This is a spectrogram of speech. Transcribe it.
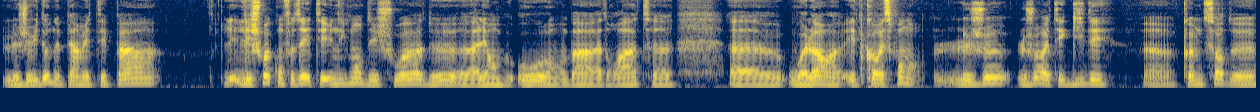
le, jeu vidéo ne permettait pas... Les, choix qu'on faisait étaient uniquement des choix de euh, aller en haut, en bas, à droite, euh, ou alors, et de correspondre. Le, jeu, le joueur était guidé, comme une sorte de...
